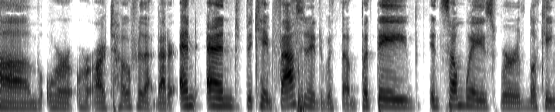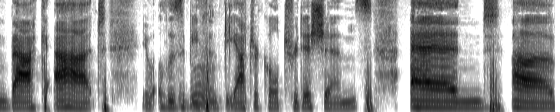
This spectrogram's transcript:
um, or or Artaud for that matter, and and became fascinated with them. But they, in some ways, were looking back at you know, Elizabethan mm-hmm. theatrical traditions and uh,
